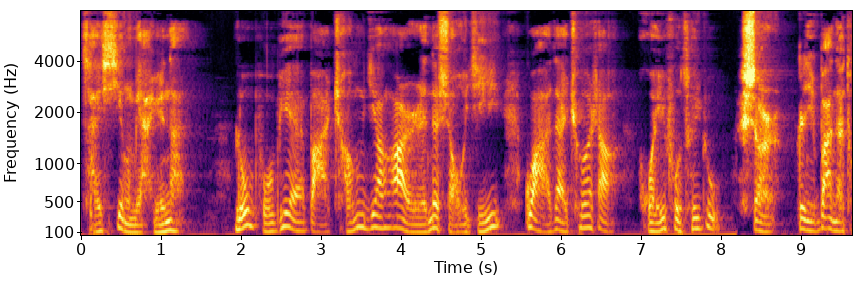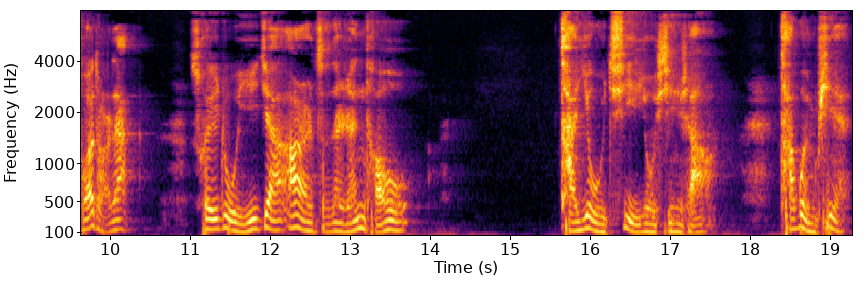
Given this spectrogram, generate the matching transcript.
才幸免于难。卢普撇把程江二人的首级挂在车上，回复崔柱：“事儿给你办的妥妥的。”崔杼一见二子的人头，他又气又心伤。他问撇：“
